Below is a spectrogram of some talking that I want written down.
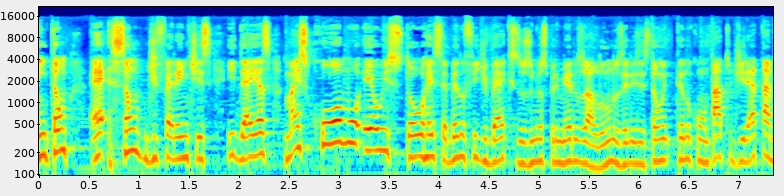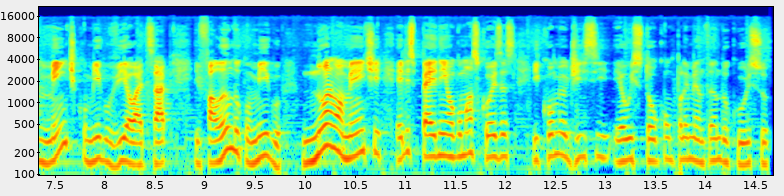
Então, é, são diferentes ideias, mas como eu estou recebendo feedbacks dos meus primeiros alunos, eles estão tendo contato diretamente comigo via WhatsApp e falando comigo, normalmente eles pedem algumas coisas e como eu disse, eu estou complementando o curso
